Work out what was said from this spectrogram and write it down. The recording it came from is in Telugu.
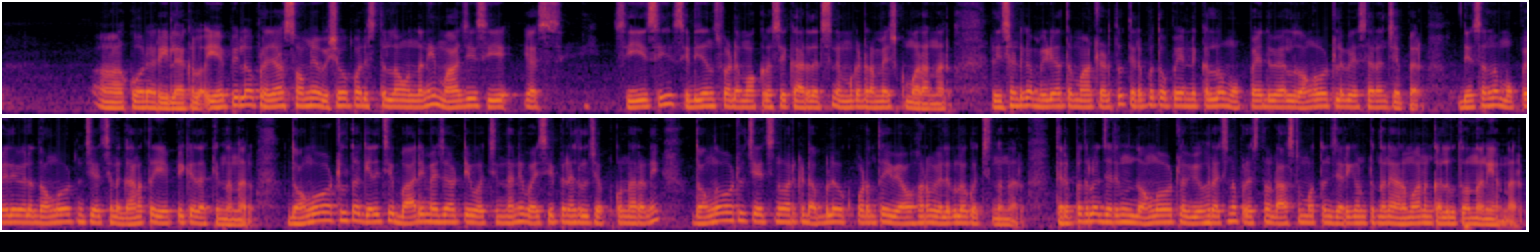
కోరారు ఈ లేఖలో. ఏపీలో ప్రజాస్వామ్యం విషమ పరిస్థితుల్లో ఉందని మాజీ CS CEC citizens for democracy కార్యదర్శి నిమ్మగడ్డ రమేష్ కుమార్ అన్నారు. రీసెంట్గా మీడియాతో మాట్లాడుతూ తిరుపతి ఉప ఎన్నికల్లో ముప్పై ఐదు వేల దొంగ ఓట్లు వేశారని చెప్పారు. దేశంలో ముప్పై ఐదు వేల దొంగ ఓట్లను చేర్చిన ఘనత ఏపీకే దక్కిందన్నారు. దొంగ ఓట్లతో గెలిచి భారీ మెజార్టీ వచ్చిందని వైసీపీ నేతలు చెప్పుకున్నారని దొంగ ఓట్లు చేర్చిన వారికి డబ్బులు ఇవ్వకపోవడంతో ఈ వ్యవహారం వెలుగులోకి వచ్చిందన్నారు. తిరుపతిలో జరిగిన దొంగ ఓట్ల వ్యూహరచన ప్రస్తుతం రాష్ట్రం మొత్తం జరిగి ఉంటుందనే అనుమానం కలుగుతోందని అన్నారు.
